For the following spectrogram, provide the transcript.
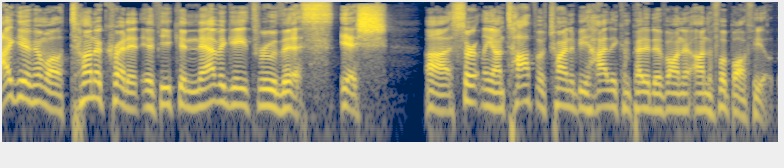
I give him a ton of credit if he can navigate through this ish. Uh, certainly, on top of trying to be highly competitive on on the football field.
